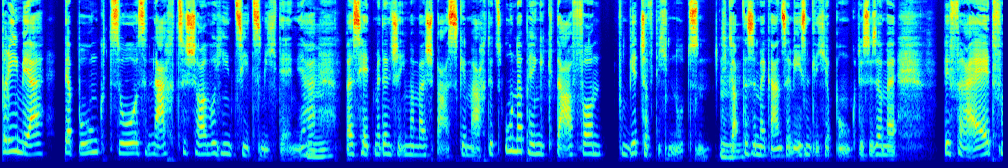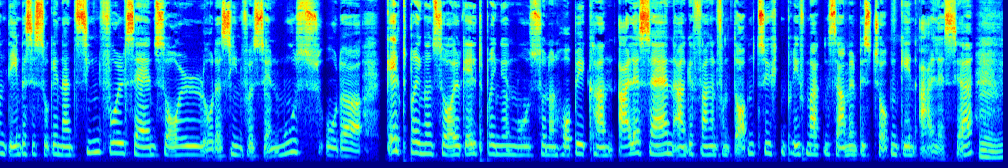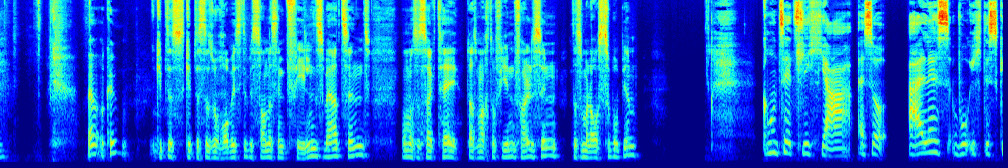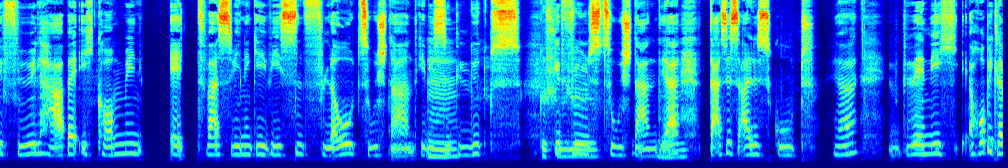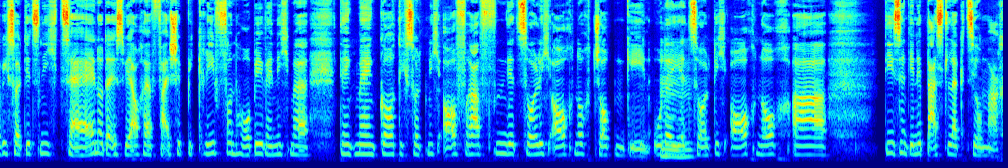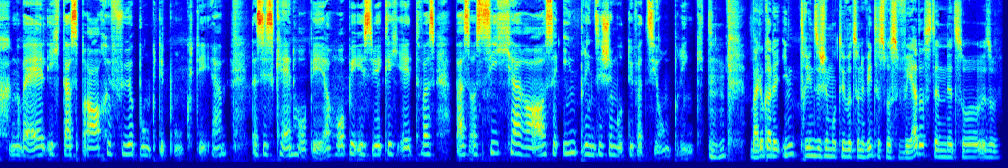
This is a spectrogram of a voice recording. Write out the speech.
primär der Punkt, so nachzuschauen, wohin zieht's mich denn, ja? Was hätte mir denn schon immer mal Spaß gemacht? Jetzt unabhängig davon, vom wirtschaftlichen Nutzen. Ich glaube, das ist einmal ganz ein wesentlicher Punkt. Das ist einmal befreit von dem, dass es sogenannt sinnvoll sein soll oder sinnvoll sein muss oder Geld bringen soll, Geld bringen muss, sondern Hobby kann alles sein, angefangen vom Taubenzüchten, Briefmarken sammeln bis Joggen gehen, alles, ja. Ja, okay. Gibt es, gibt es da so Hobbys, die besonders empfehlenswert sind, wo man so sagt, hey, das macht auf jeden Fall Sinn, das mal auszuprobieren? Grundsätzlich ja. Also alles, wo ich das Gefühl habe, ich komme in etwas wie einen gewissen Flow-Zustand, gewissen Gefühle. Glücksgefühlszustand, ja. Das ist alles gut, ja. Wenn ich, Hobby, glaube ich, sollte jetzt nicht sein, oder es wäre auch ein falscher Begriff von Hobby, wenn ich mir denke, mein Gott, ich sollte mich aufraffen, jetzt soll ich auch noch joggen gehen, oder jetzt sollte ich auch noch, äh, diese und jene Bastelaktion machen, weil ich das brauche für Punkte, Punkte. Ja. Das ist kein Hobby. Ein Hobby ist wirklich etwas, was aus sich heraus eine intrinsische Motivation bringt. Mhm. Weil du gerade intrinsische Motivation erwähnt hast, was wäre das denn jetzt so? Also,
